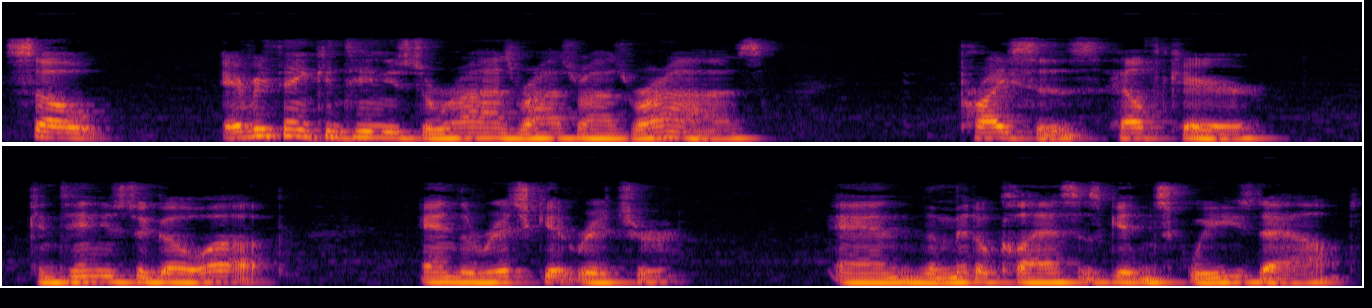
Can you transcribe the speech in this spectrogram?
So everything continues to rise, rise, rise, rise. Prices, healthcare continues to go up. and the rich get richer, and the middle class is getting squeezed out,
